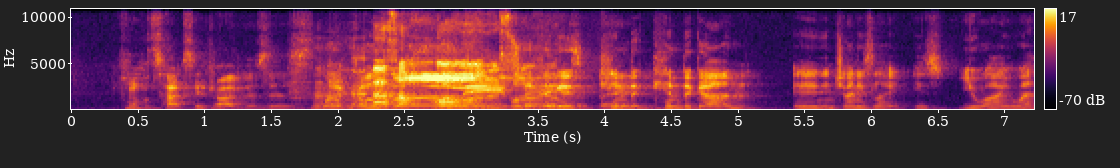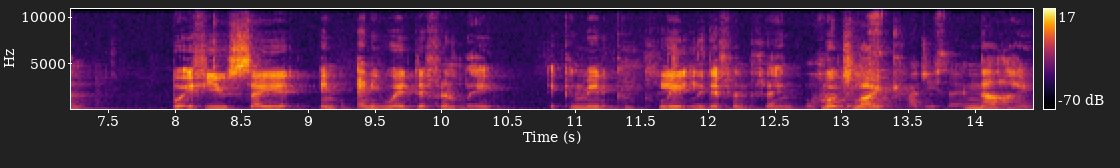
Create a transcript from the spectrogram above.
Well, taxi drivers is. Well, a well, That's a whole other completely Well, the thing is, kinder, kindergarten in, in Chinese like is UIUN, but if you say it in any way differently, it can mean a completely different thing. well, how Much do you- like how do you say it? nai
